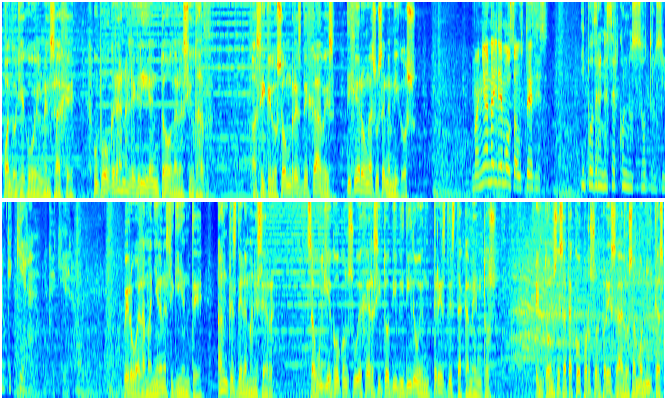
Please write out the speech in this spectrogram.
Cuando llegó el mensaje, hubo gran alegría en toda la ciudad. Así que los hombres de Jabes dijeron a sus enemigos, Mañana iremos a ustedes y podrán hacer con nosotros lo que quieran. Lo que quieran. Pero a la mañana siguiente, antes del amanecer, Saúl llegó con su ejército dividido en tres destacamentos. Entonces atacó por sorpresa a los amonitas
